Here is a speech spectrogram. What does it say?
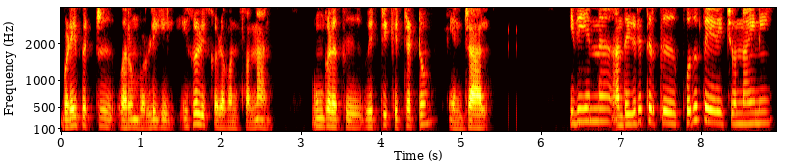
விடைபெற்று வரும் வழியில் இகழிக்கிழவன் சொன்னான் உங்களுக்கு வெற்றி கிட்டட்டும் என்றாள். இது என்ன? அந்த இடத்திற்கு பொது பெயரைச் சொன்னாய் நீ?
